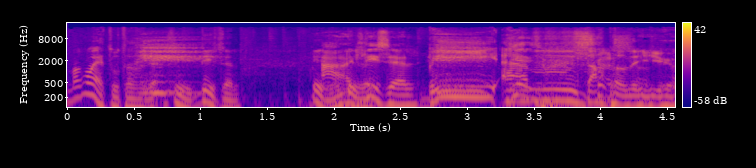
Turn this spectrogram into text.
Ma com'è tutta Sì, diesel. Ah, il diesel? BMW.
